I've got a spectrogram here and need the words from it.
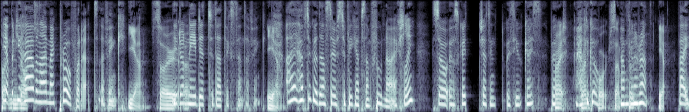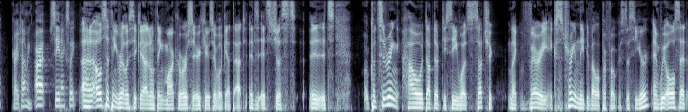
But yeah, but you have an iMac Pro for that. I think yeah, so you don't uh, need it to that extent. I think yeah. I have to go downstairs to pick up some food now. Actually, so it was great chatting with you guys. But All right, I have run to go. for some I'm gonna run. Yeah. Bye. Great timing. All right. See you next week. Uh, I also think realistically, I don't think Marco or Siracusa will get that. It's it's just it's considering how WWDC was such a like very extremely developer focused this year, and we all said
